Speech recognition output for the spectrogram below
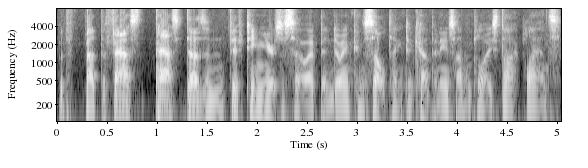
but about the fast, past dozen, 15 years or so, I've been doing consulting to companies on employee stock plans.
